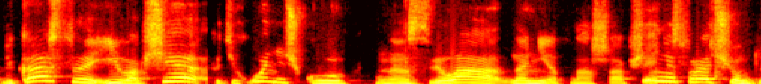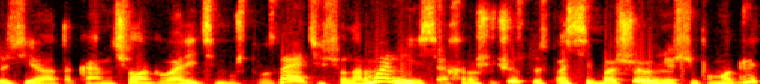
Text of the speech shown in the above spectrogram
лекарства и вообще потихонечку э, свела на нет наше общение с врачом. То есть я такая начала говорить ему, что вы знаете, все нормально, я себя хорошо чувствую, спасибо большое, вы мне очень помогли.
